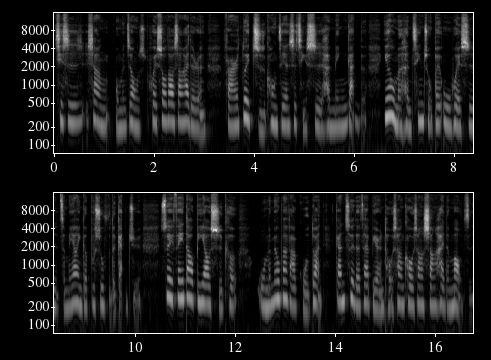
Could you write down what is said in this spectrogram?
其实像我们这种会受到伤害的人，反而对指控这件事情是很敏感的，因为我们很清楚被误会是怎么样一个不舒服的感觉，所以非到必要时刻，我们没有办法果断、干脆的在别人头上扣上伤害的帽子，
